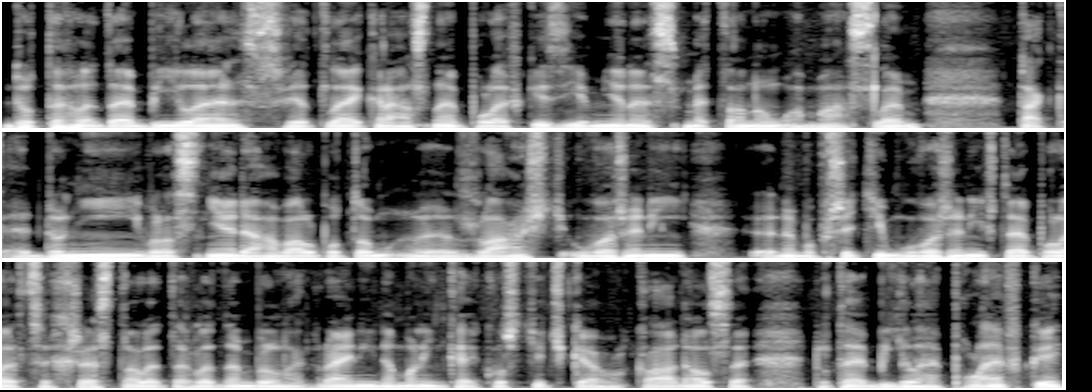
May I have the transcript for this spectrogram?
do téhleté bílé, světlé, krásné polévky zjemněné smetanou a máslem, tak do ní vlastně dával potom eh, zvlášť uvařený, nebo předtím uvařený v té polévce chřest, ale tehle ten byl nakrájený na malinké kostičky a vkládal se do té bílé polévky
